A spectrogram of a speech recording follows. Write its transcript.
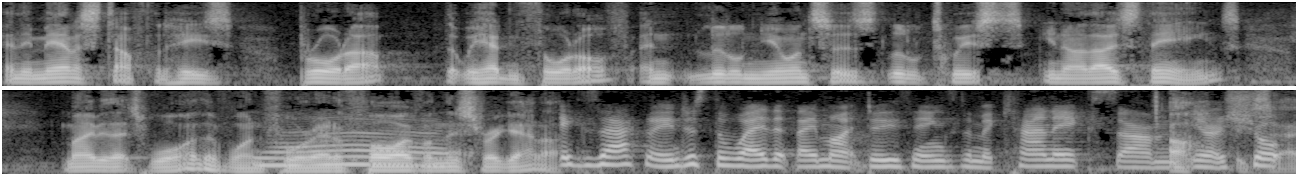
and the amount of stuff that he's brought up that we hadn't thought of, and little nuances, little twists, you know, those things. Maybe that's why they've won four out of five on this regatta. Exactly, and just the way that they might do things, the mechanics, um, Oh, you know, shortcuts,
